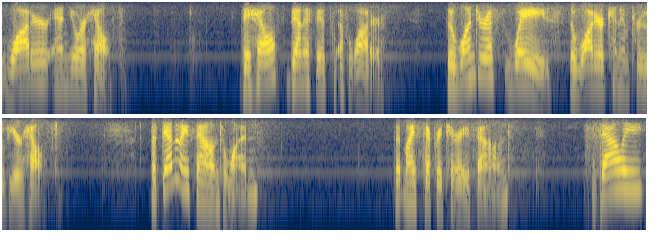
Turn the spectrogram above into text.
water and your health. The health benefits of water. The wondrous ways the water can improve your health. But then I found one that my secretary found. Sally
